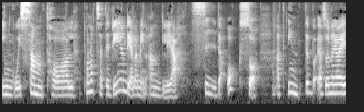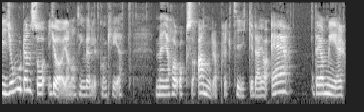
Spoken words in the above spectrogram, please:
ingå i samtal. På något sätt är det en del av min andliga sida också. Att inte, alltså när jag är i jorden så gör jag någonting väldigt konkret. Men jag har också andra praktiker där jag är, där jag mer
